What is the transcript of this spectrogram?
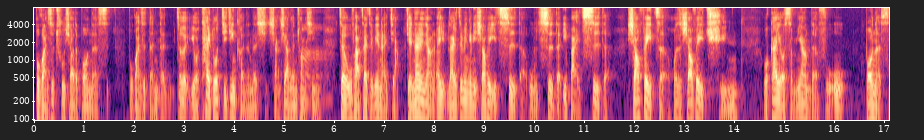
不管是促销的 bonus，不管是等等，这个有太多极尽可能的想象跟创新，这个无法在这边来讲。简单来讲，哎，来这边给你消费一次的、五次的、一百次的消费者或者消费群，我该有什么样的服务 bonus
